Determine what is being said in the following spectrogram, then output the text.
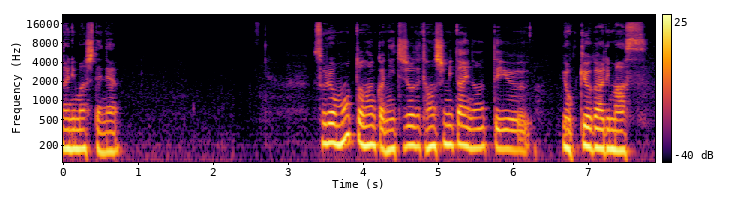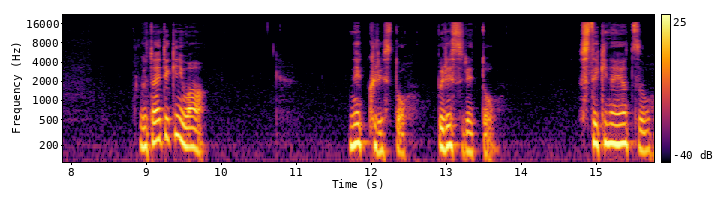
なりましてね。それをもっとなんか日常で楽しみたいなっていう欲求があります。具体的にはネックレスとブレスレット素敵なやつを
